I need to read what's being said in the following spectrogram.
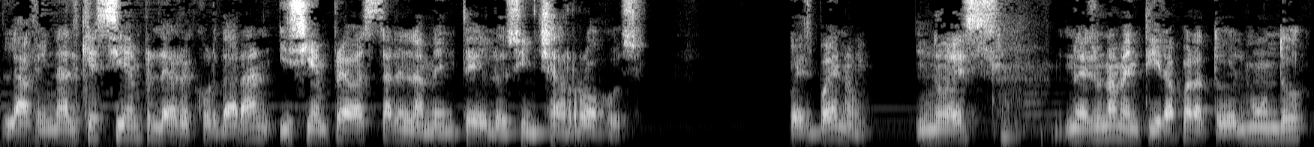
la final que siempre le recordarán y siempre va a estar en la mente de los hinchas rojos. Pues bueno, no es, no es una mentira para todo el mundo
